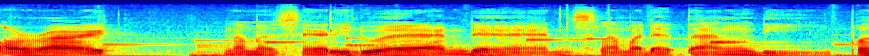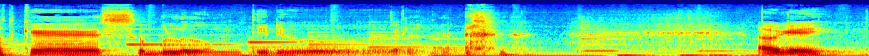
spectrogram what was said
Alright, nama saya Ridwan dan selamat datang di podcast sebelum tidur. Oke,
